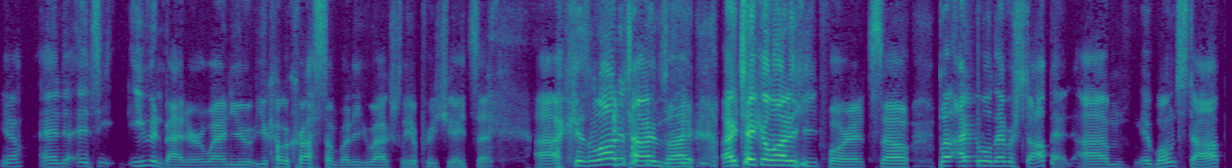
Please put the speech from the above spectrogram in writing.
you know and it's even better when you you come across somebody who actually appreciates it because uh, a lot of times I I take a lot of heat for it. So, but I will never stop it. Um, it won't stop,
